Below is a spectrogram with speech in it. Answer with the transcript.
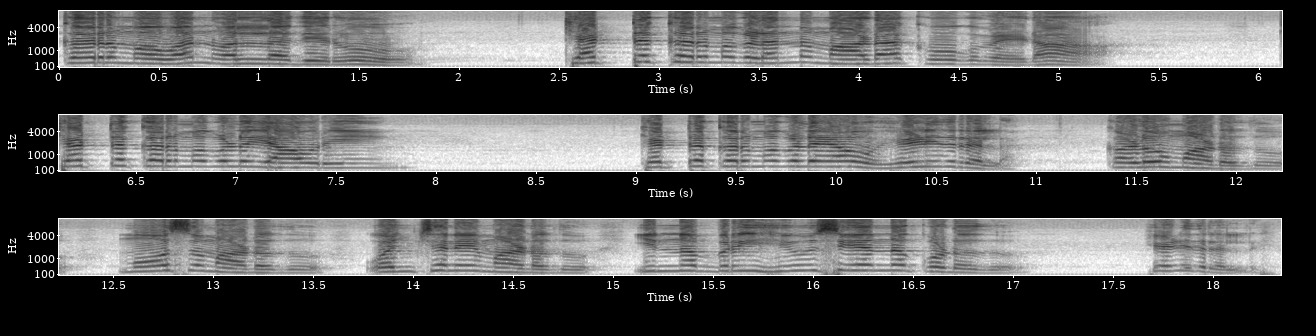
ಕರ್ಮವನ್ನೊಲ್ಲದಿರು. ಕೆಟ್ಟ ಕರ್ಮಗಳನ್ನು ಮಾಡಕ್ಕೆ ಹೋಗಬೇಡ. ಕೆಟ್ಟ ಕರ್ಮಗಳು ಯಾವ್ರಿ? ಕೆಟ್ಟ ಕರ್ಮಗಳು ಯಾವ? ಹೇಳಿದ್ರಲ್ಲ, ಕಳು ಮಾಡೋದು, ಮೋಸ ಮಾಡೋದು, ವಂಚನೆ ಮಾಡೋದು ಇನ್ನೊಬ್ಬರಿಗೆ ಹಿಂಸೆಯನ್ನು ಕೊಡೋದು. ಹೇಳಿದ್ರಲ್ರಿ.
